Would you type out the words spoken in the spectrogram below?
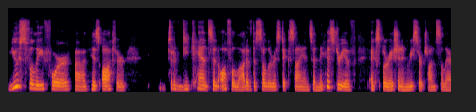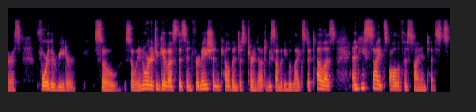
usefully for uh, his author, sort of decants an awful lot of the solaristic science and the history of exploration and research on Solaris for the reader. So, so in order to give us this information, Kelvin just turns out to be somebody who likes to tell us, and he cites all of the scientists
